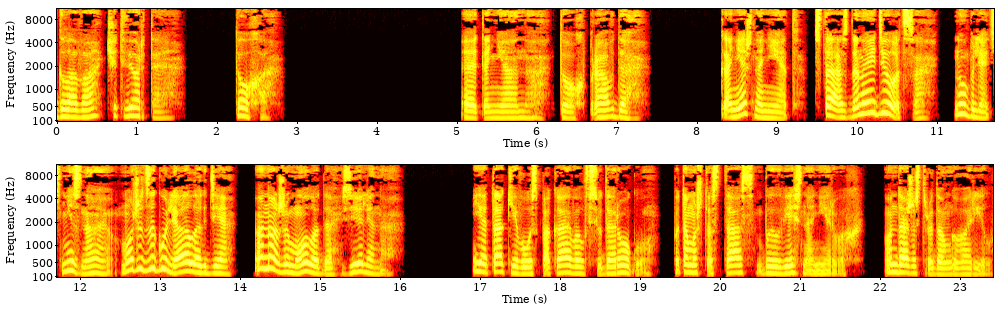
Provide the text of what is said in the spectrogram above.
Глава четвертая. Тоха. «Это не она, Тох, правда?» «Конечно нет. Стас, да найдется. Ну, блядь, не знаю. Может, загуляла где. Она же молода, зелена». Я так его успокаивал всю дорогу, потому что Стас был весь на нервах. Он даже с трудом говорил.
